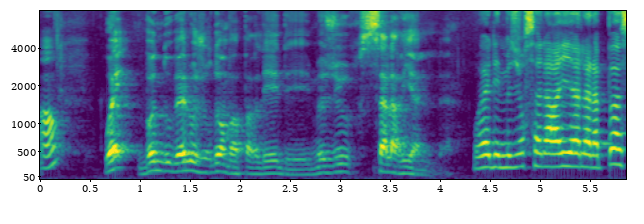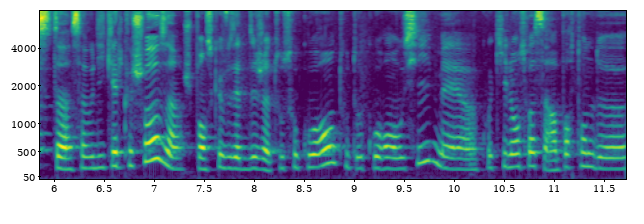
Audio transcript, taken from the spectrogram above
Hein? Ouais, bonne nouvelle. Aujourd'hui, on va parler des mesures salariales. Ouais, les mesures salariales à la poste, ça vous dit quelque chose? Je pense que vous êtes déjà tous au courant, tout au courant aussi, mais euh, quoi qu'il en soit, c'est important de,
